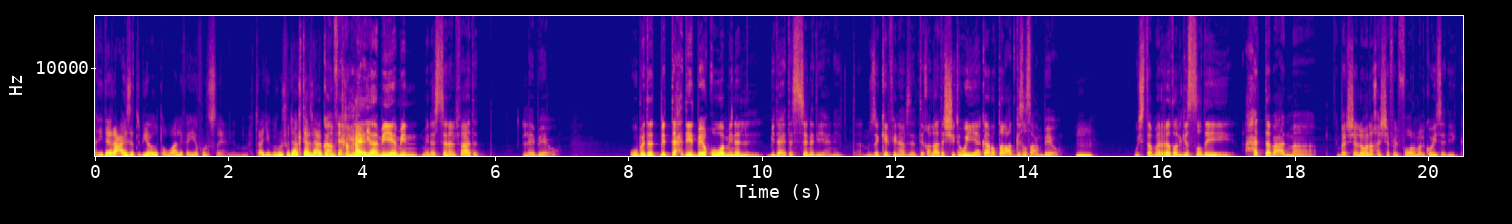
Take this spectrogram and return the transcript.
الإدارة عايزة تبيعه طوالي في أي فرصة يعني. محتاجة قروش. وده أكثر لاعب وكان في. حملة إعلامية من من السنة اللي فاتت لبيعه. وبدت بالتحديد بقوة من بداية السنة دي. يعني متذكر في نفس الانتقالات الشتوية كانت طلعت قصص عن بيعه مم. واستمرت القصة دي حتى بعد ما برشلونة خش في الفورمة الكويسة ديك.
